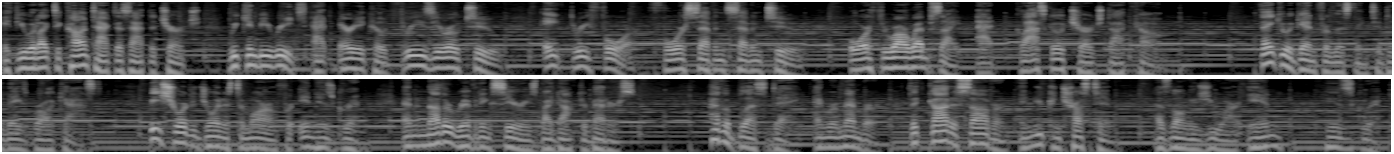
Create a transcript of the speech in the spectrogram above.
If you would like to contact us at the church, we can be reached at area code 302 834 4772 or through our website at glasgowchurch.com. Thank you again for listening to today's broadcast. Be sure to join us tomorrow for In His Grip and another riveting series by Dr. Betters. Have a blessed day and remember that God is sovereign and you can trust Him as long as you are in His grip.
